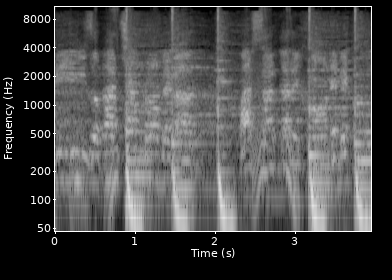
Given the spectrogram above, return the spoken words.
برخیز و پرچم را ببر. بر سر در خانه بکن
